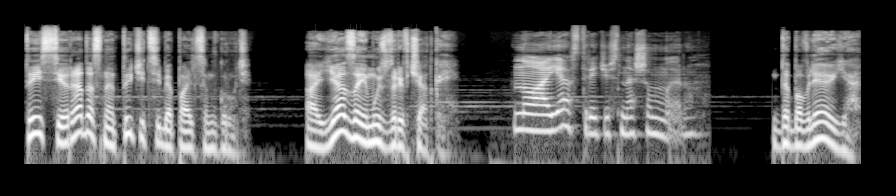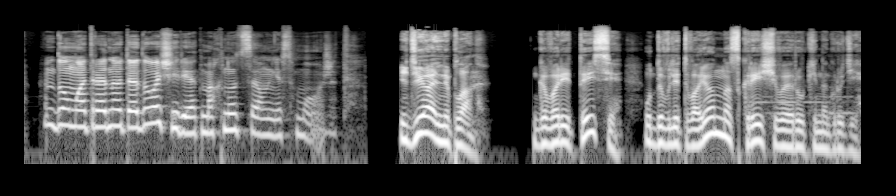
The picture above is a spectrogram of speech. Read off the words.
Тесси радостно тычет себя пальцем в грудь. А я займусь взрывчаткой. Ну а я встречусь с нашим мэром. Добавляю я. Думаю, от родной-то дочери отмахнуться он не сможет. Идеальный план, говорит Тесси, удовлетворенно скрещивая руки на груди.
